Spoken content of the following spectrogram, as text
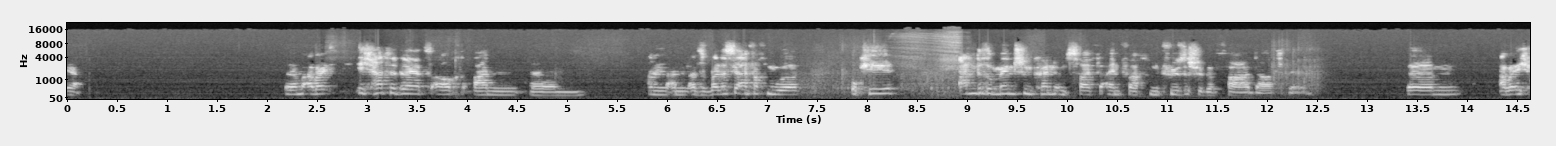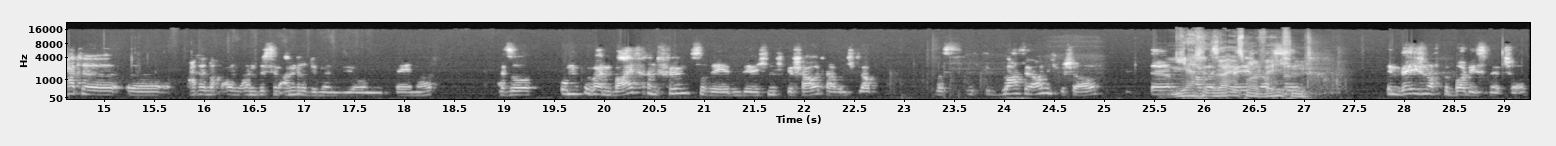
Ja. Ähm, aber ich hatte da jetzt auch an... Ähm, an, an, also weil das ja einfach nur, okay, andere Menschen können im Zweifel einfach eine physische Gefahr darstellen. Ähm, aber ich hatte, äh, hatte noch an, ein bisschen andere Dimensionen erinnert. Also, um über einen weiteren Film zu reden, den ich nicht geschaut habe, und ich glaube, du hast ja auch nicht geschaut. Ähm, ja, sag jetzt mal welchen. Invasion of the Body Snatchers.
